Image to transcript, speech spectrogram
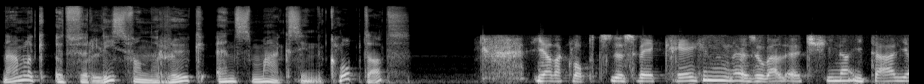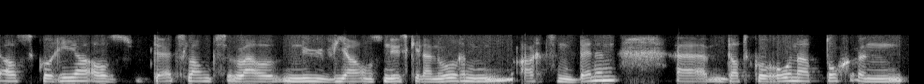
Namelijk het verlies van reuk- en smaakzin. Klopt dat? Ja, dat klopt. Dus wij krijgen eh, zowel uit China, Italië als Korea als Duitsland wel nu via ons neuskeel en orenartsen binnen uh, dat corona toch een,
